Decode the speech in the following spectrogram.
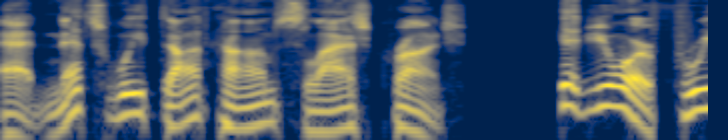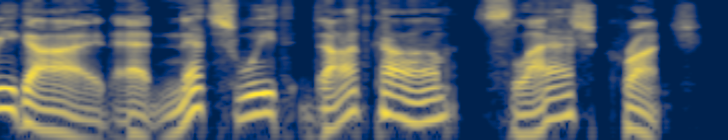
at netsuite.com slash crunch. Get your free guide at netsuite.com slash crunch.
